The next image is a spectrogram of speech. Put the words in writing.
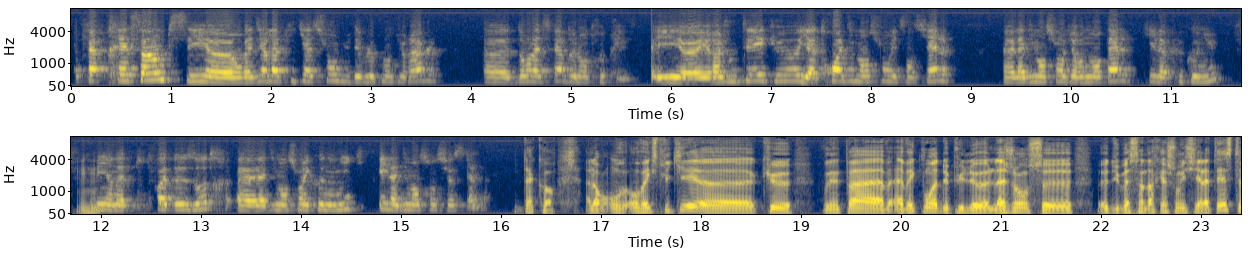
Pour faire très simple, c'est euh, on va dire l'application du développement durable euh, dans la sphère de l'entreprise. Et, euh, et rajouter qu'il y a trois dimensions essentielles. La dimension environnementale qui est la plus connue Mhm. Mais il y en a toutefois deux autres, euh, la dimension économique et la dimension sociale. D'accord. Alors, on, va expliquer euh, que vous n'êtes pas avec moi depuis l'agence euh, du bassin d'Arcachon ici à la Teste.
